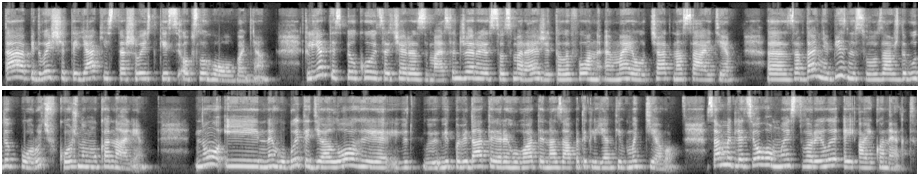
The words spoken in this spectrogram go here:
та підвищити якість та швидкість обслуговування. Клієнти спілкуються через месенджери, соцмережі, телефон, емейл, чат на сайті. Е, Завдання бізнесу завжди буде поруч в кожному каналі. Ну і не губити діалоги, відповідати, реагувати на запити клієнтів миттєво. Саме для цього ми створили AI Connect.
